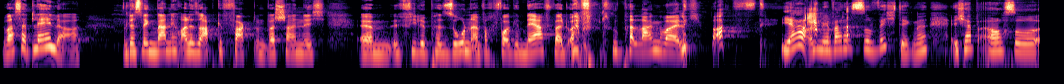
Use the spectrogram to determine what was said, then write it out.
Du warst halt Layla. Und deswegen waren die auch alle so abgefuckt und wahrscheinlich ähm, viele Personen einfach voll genervt, weil du einfach super langweilig warst. Ja, und mir war das so wichtig, ne? Ich habe auch so,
